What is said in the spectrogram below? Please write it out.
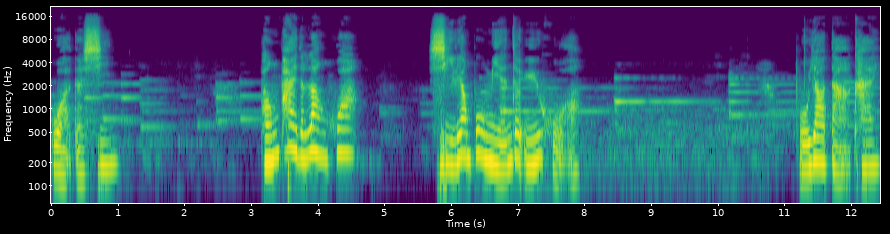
我的心。澎湃的浪花，洗亮不眠的渔火。不要打开，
